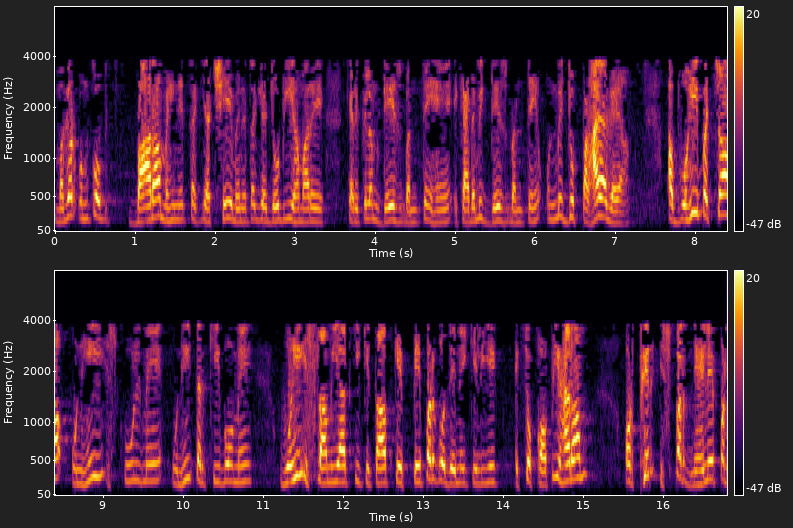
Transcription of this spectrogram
مگر ان کو بارہ مہینے تک یا چھ مہینے تک یا جو بھی ہمارے کیریکولم ڈیز بنتے ہیں اکیڈمک ڈیز بنتے ہیں، ان میں جو پڑھایا گیا، اب وہی بچہ انہی اسکول میں، انہی ترکیبوں میں وہی اسلامیات کی کتاب کے پیپر کو دینے کے لیے ایک تو کاپی حرام اور پھر اس پر نہلے پر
